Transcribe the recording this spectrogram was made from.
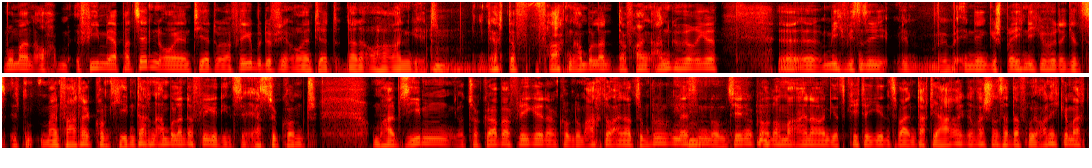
wo man auch viel mehr patientenorientiert oder pflegebedürftigenorientiert dann auch herangeht. Mhm. Ja, da fragten ambulant, da fragen Angehörige äh, mich, wissen Sie, in den Gesprächen, die ich geführt habe, jetzt ist, mein Vater kommt jeden Tag ein ambulanter Pflegedienst. Der erste kommt um halb sieben zur Körperpflege, dann kommt um acht Uhr einer zum Blutmessen, um zehn Uhr kommt noch mal einer und jetzt kriegt er jeden zweiten Tag die Haare gewaschen. Das hat er früher auch nicht gemacht.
